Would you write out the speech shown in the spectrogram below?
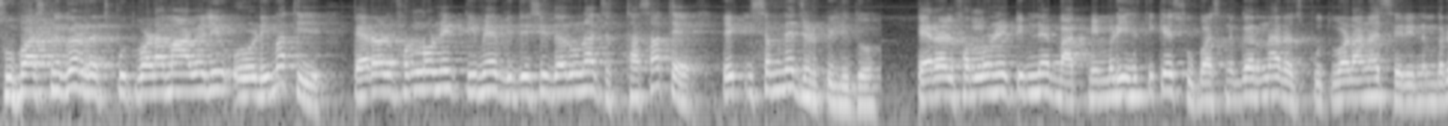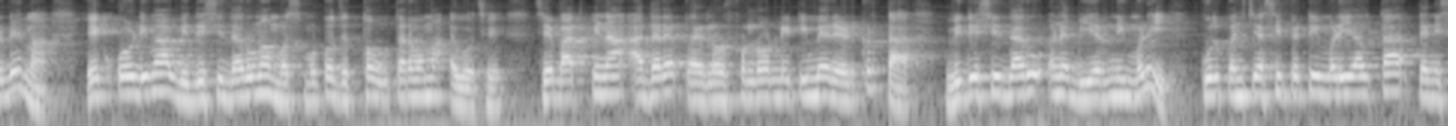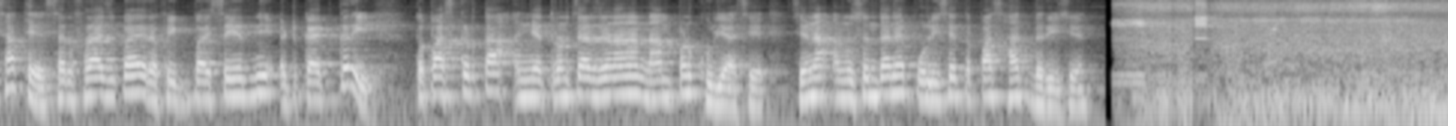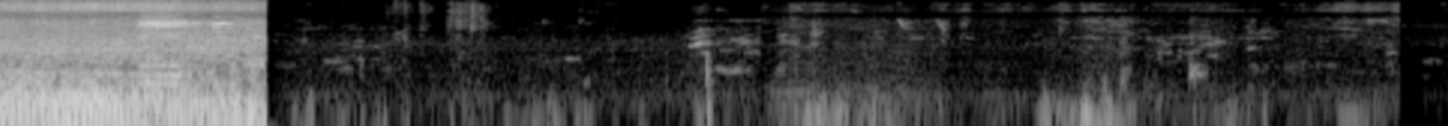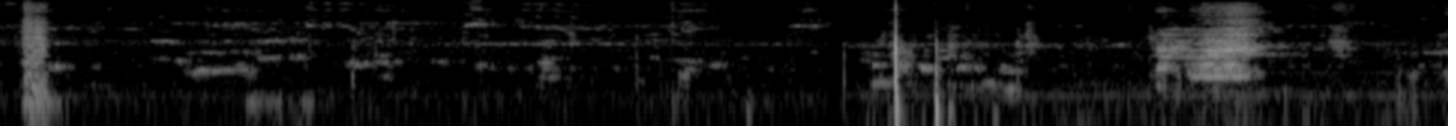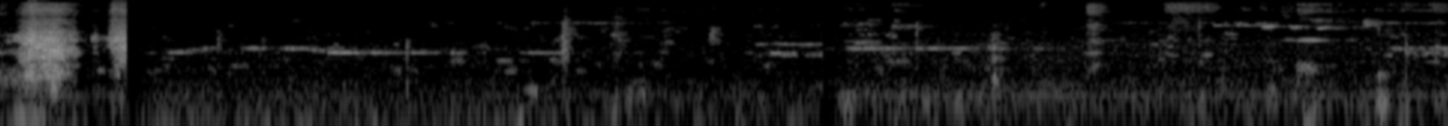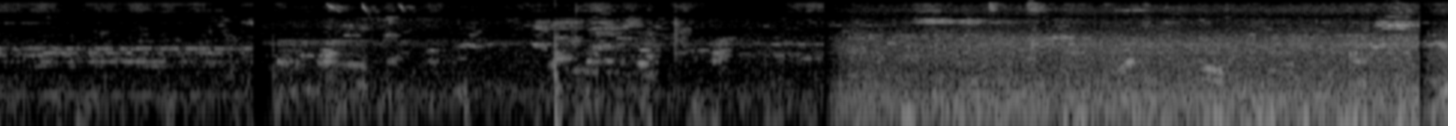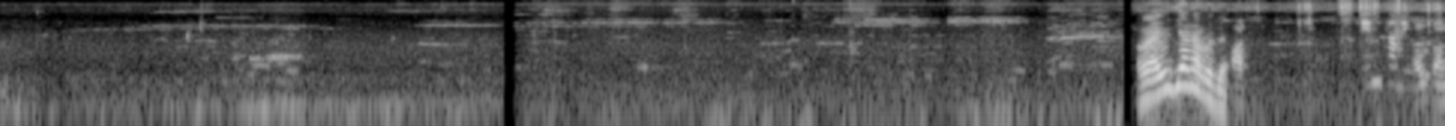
સુભાષનગર રજપૂતવાડામાં આવેલી ઓરડીમાંથી પેરલ ફરલોની ટીમે વિદેશી દારૂના જથ્થા સાથે એક ઈસમને ઝડપી લીધો. પેરલ ફરલોની ટીમને બાતમી મળી હતી કે સુભાષનગરના રજપૂતવાડાના શેરી નંબર બેમાં એક ઓરડીમાં વિદેશી દારૂનો મસમોટો જથ્થો ઉતારવામાં આવ્યો છે, જે બાતમીના આધારે પેરલ ફરલોની ટીમે રેડ કરતા વિદેશી દારૂ અને બિયરની મળી કુલ પંચ્યાસી પેટી મળી આવતા તેની સાથે સરફરાજભાઈ, રફીકભાઈ સૈયદની અટકાયત કરી તપાસ કરતા અન્ય ત્રણ ચાર જણાના નામ પણ ખુલ્યા છે, જેના અનુસંધાને પોલીસે તપાસ હાથ ધરી છે. હવે આવી ગયા ને બધા Incoming call from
